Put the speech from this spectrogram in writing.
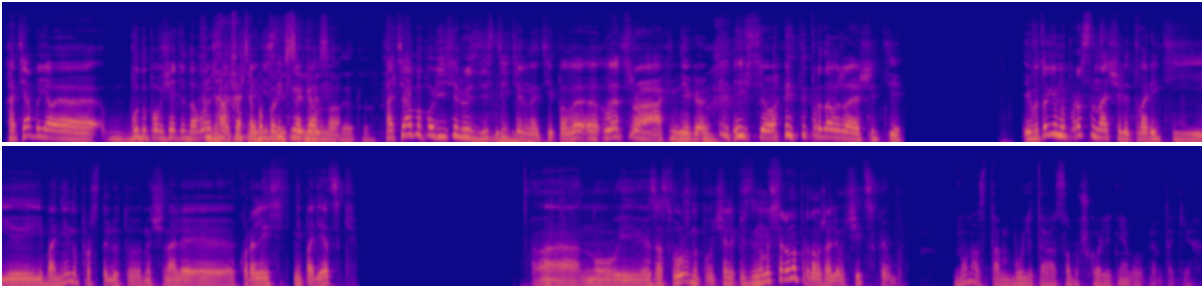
хотя бы я э, буду получать удовольствие, Да, что я действительно говно. Хотя бы повеселюсь, действительно, типа, «Let- let's rock, nigga. И все, и ты продолжаешь идти. И в итоге мы просто начали творить ебанину просто лютую, начинали куролесить не по-детски. А, ну и заслуженно получали пизды, но мы все равно продолжали учиться, как бы. Ну, у нас там були-то особо в школе не было прям таких.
